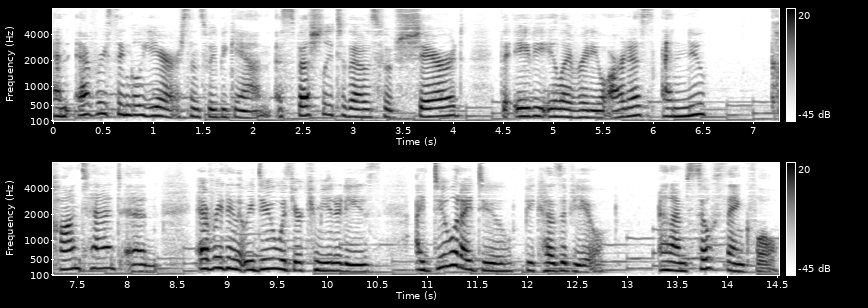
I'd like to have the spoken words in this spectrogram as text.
and every single year since we began, especially to those who have shared the AVA Live Radio artists and new content and everything that we do with your communities. I do what I do because of you, and I'm so thankful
